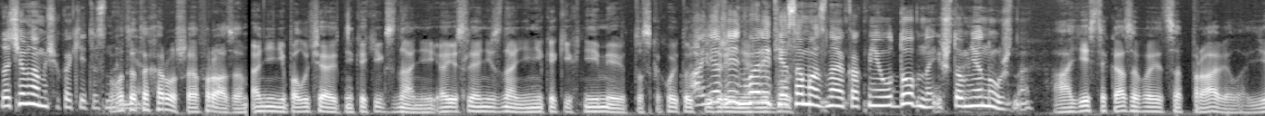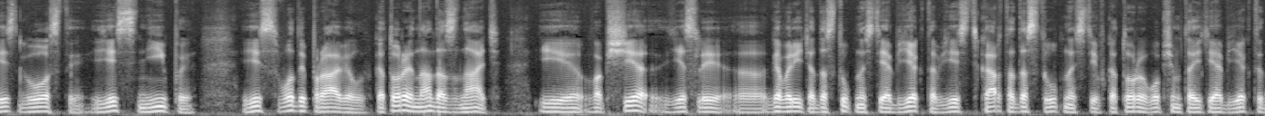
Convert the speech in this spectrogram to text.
Зачем нам еще какие-то знания? Вот это хорошая фраза. Они не получают никаких знаний. А если они знаний никаких не имеют, то с какой точки а зрения... А я же инвалид, я сама знаю, как мне удобно и что мне нужно. А есть, оказывается, правила, есть ГОСТы, есть СНИПы, есть своды правил, которые надо знать. И вообще, если э, говорить о доступности объектов, есть карта доступности, в которую, в общем-то, эти объекты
